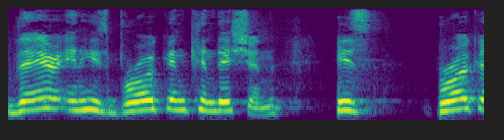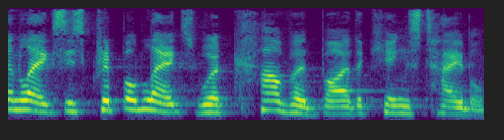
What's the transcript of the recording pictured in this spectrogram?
there in his broken condition, his broken legs, his crippled legs were covered by the king's table.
